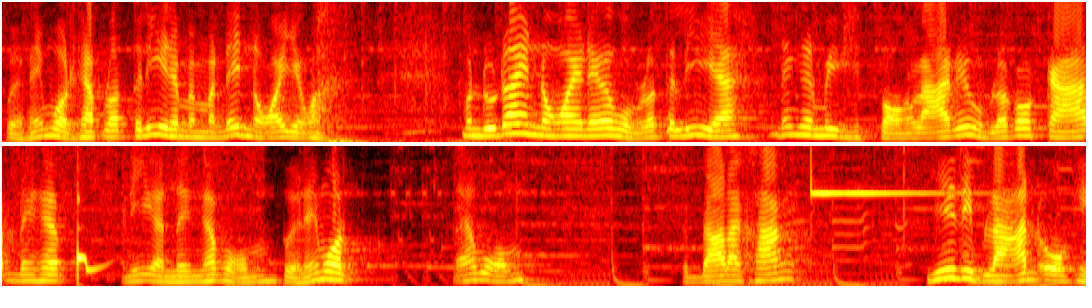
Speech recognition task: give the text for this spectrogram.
เปิดให้หมดครับลอตเตอรี่ทำไมมันได้น้อยอย่างวะ มันดูได้น้อยนะครับผมลอตเตอรี่อะได้เงินมาอีก12 ล้านนะครับผมแล้วก็การ์ดนะครับ อันนี้กันหนึงครับผม เปิดให้หมดนะครับผม สัปดาห์ละครั้ง 20 ล้านโอเค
